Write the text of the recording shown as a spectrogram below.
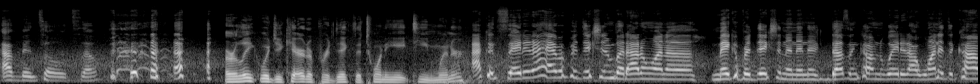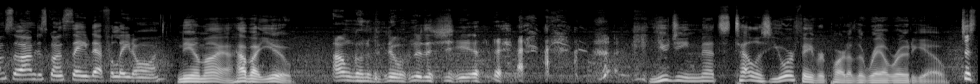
I've been told so. Erleek, would you care to predict the 2018 winner? I could say that I have a prediction, but I don't want to make a prediction and then it doesn't come the way that I want it to come, so I'm just going to save that for later on. Nehemiah, how about you? I'm going to be the winner this year. Eugene Metz, tell us your favorite part of the rail rodeo. Just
